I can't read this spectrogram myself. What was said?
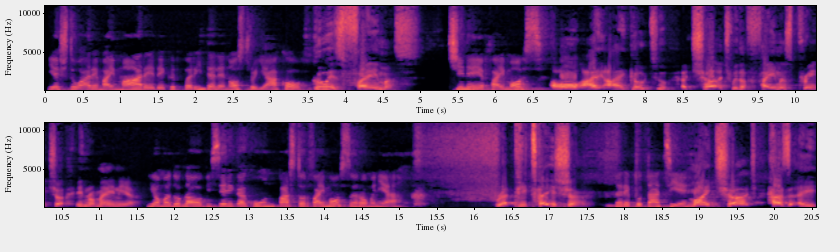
Ești tu oare mai mare decât părintele nostru Iacov? Who is famous? Cine e faimos? Oh, I, I go to a church with a famous preacher in Romania. Eu mă duc la o biserică cu un pastor faimos în România. Reputation. Reputație. My church has a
